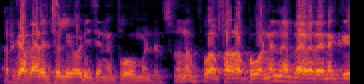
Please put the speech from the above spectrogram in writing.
அவருக்கு வர சொல்லி ஓடிச்சேன்னு போக மாட்டேன்னு சொன்னால் போனேன் அப்போ அவர் எனக்கு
